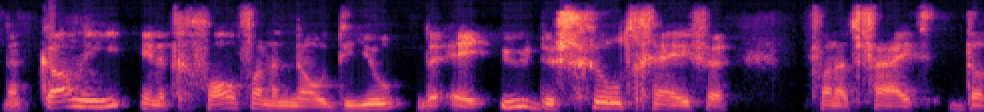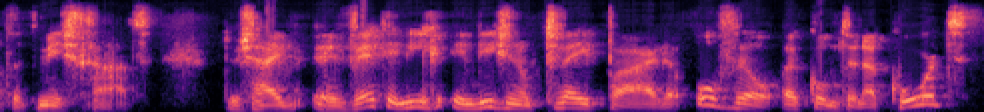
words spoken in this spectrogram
dan kan hij in het geval van een no deal de EU de schuld geven van het feit dat het misgaat. Dus hij werd in die, in die zin op twee paarden. Ofwel er komt een akkoord,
